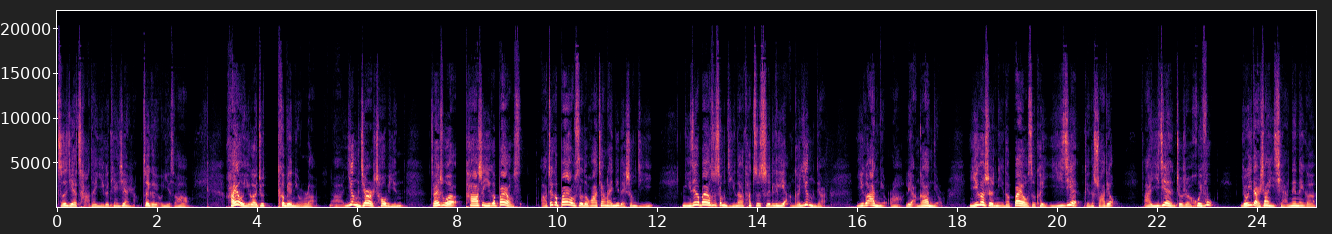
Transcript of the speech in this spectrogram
直接插在一个天线上，这个有意思哈。还有一个就特别牛了啊，硬件超频。再说它是一个 BIOS 啊，这个 BIOS 的话，将来你得升级。你这个 BIOS 升级呢，它支持两个硬件，一个按钮啊，两个按钮，一个是你的 BIOS 可以一键给它刷掉，啊，一键就是恢复，有一点像以前的那个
